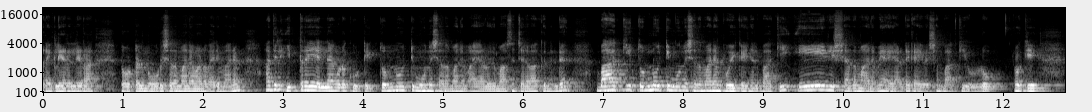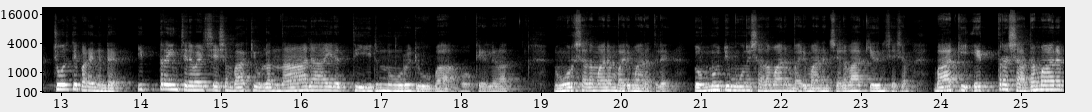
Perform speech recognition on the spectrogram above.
ഇത്രയും ക്ലിയർ അല്ലേടാ? ടോട്ടൽ നൂറ് ശതമാനമാണ് വരുമാനം. അതിൽ ഇത്രയും എല്ലാം കൂടെ കൂട്ടി തൊണ്ണൂറ്റി മൂന്ന് ശതമാനം അയാൾ ഒരു മാസം ചിലവാക്കുന്നുണ്ട്. ബാക്കി തൊണ്ണൂറ്റി മൂന്ന് ശതമാനം പോയി കഴിഞ്ഞാൽ ബാക്കി ഏഴ് ശതമാനമേ അയാളുടെ കൈവശം ബാക്കിയുള്ളൂ. ഓക്കെ ചോദ്യത്തിൽ പറയുന്നുണ്ട് ഇത്രയും ചിലവഴിച്ച ശേഷം ബാക്കിയുള്ള നാലായിരത്തി ഇരുന്നൂറ് രൂപ. ഓക്കെ അല്ലേടാ? നൂറ് ശതമാനം വരുമാനത്തിൽ തൊണ്ണൂറ്റി മൂന്ന് ശതമാനം വരുമാനം ചിലവാക്കിയതിന് ശേഷം ബാക്കി എത്ര ശതമാനം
